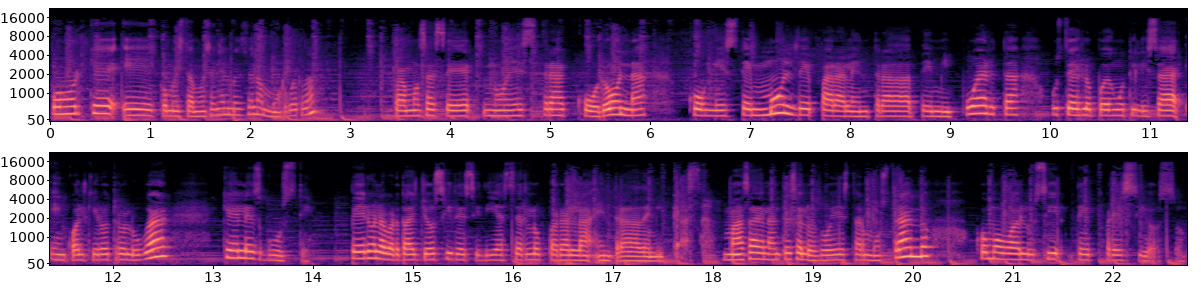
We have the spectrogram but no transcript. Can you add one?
Porque eh, como estamos en el mes del amor, ¿verdad? Vamos a hacer nuestra corona con este molde para la entrada de mi puerta. Ustedes lo pueden utilizar en cualquier otro lugar que les guste. Pero la verdad yo sí decidí hacerlo para la entrada de mi casa. Más adelante se los voy a estar mostrando cómo va a lucir de precioso.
